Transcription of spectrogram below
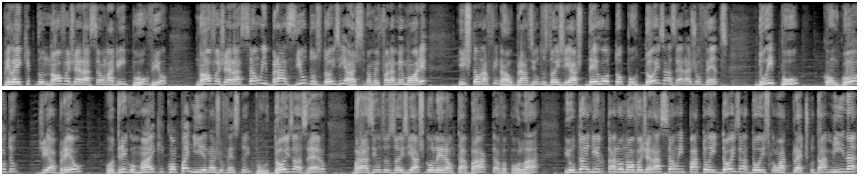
pela equipe do Nova Geração lá de Ipu, viu? Nova Geração e Brasil dos Dois Riachos, se não me falha a memória, estão na final. O Brasil dos Dois Riachos derrotou por 2 a 0 a Juventus do Ipu, com Gordo, de Abreu, Rodrigo Mike e companhia na Juventus do Ipu. 2 a 0 Brasil dos Dois Riachos, goleirão Tabaco, tava por lá. E o Danilo tá no Nova Geração, empatou em 2 a 2 com o Atlético da Mina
